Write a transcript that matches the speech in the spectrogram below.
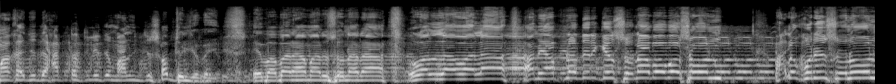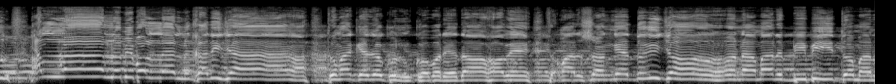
মাখা যদি হাতটা তুলিতে মানুষ সব চলে যাবে। এ বাবার আমার সোনারা ও আল্লাহওয়ালা আমি আপনাদেরকে শোনাবো বসুন ভালো করে শুনুন। আল্লাহ নবী বললেন খাদিজা তোমাকে যখন কবরে দেওয়া হবে তোমার সঙ্গে দুইজন আমার বিবি তোমার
